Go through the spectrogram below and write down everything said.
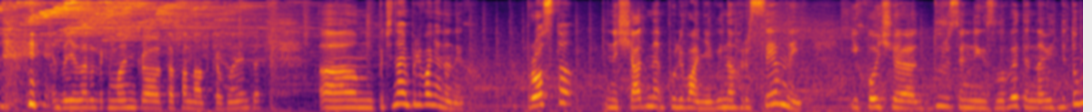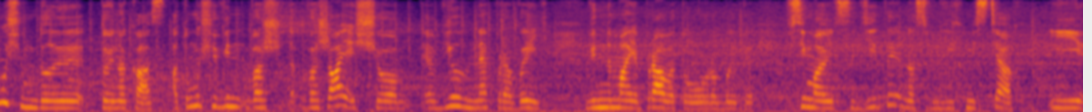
Я зараз така маленька та фанатка, знаєте. Ем, починає полювання на них. Просто нещадне полювання. Він агресивний і хоче дуже сильно їх зловити, навіть не тому, що йому дали той наказ, а тому, що він важ... вважає, що Віл не правий, він не має права того робити. Всі мають сидіти на своїх місцях і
